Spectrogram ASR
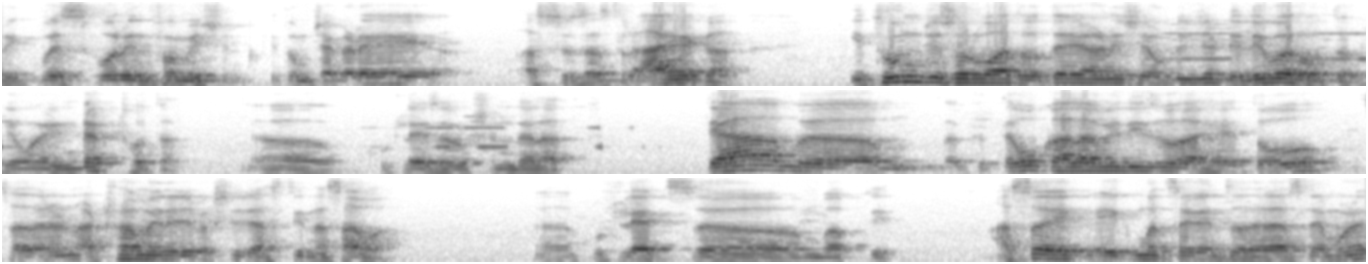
रिक्वेस्ट फॉर इन्फॉर्मेशन की तुमच्याकडे हे अस्त्रशस्त्र आहे का? इथून जी सुरुवात होते आणि शेवटी जे डिलिव्हर होतं किंवा इंडक्ट होतं कुठल्याही संरक्षण दलात त्या तो कालावधी जो आहे तो साधारण अठरा महिन्याच्यापेक्षा जास्ती नसावा कुठल्याच बाबतीत. असं एक एकमत सगळ्यांचं झालं असल्यामुळे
